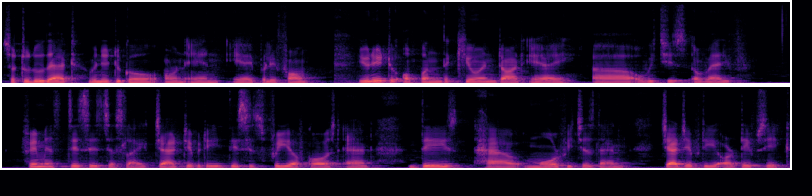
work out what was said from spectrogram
So to do that we need to go on an ai platform. You need to open the qwen.ai uh, which is a very famous. This is just like ChatGPT. This is free of cost and these have more features than ChatGPT or DeepSeek.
